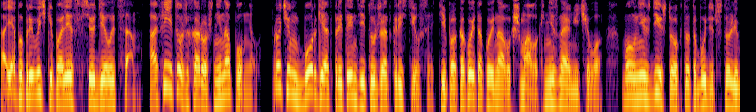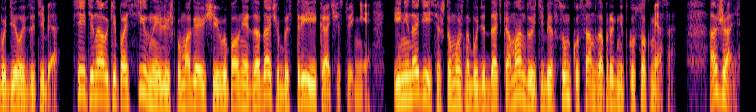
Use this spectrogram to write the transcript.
а я по привычке полез все делать сам. А фей тоже хорош, не напомнил. Впрочем, Борги от претензий тут же открестился. Типа, какой такой навык-шмавок, не знаю ничего. Мол, не жди, что кто-то будет что-либо делать за тебя. Все эти навыки пассивные, лишь помогающие выполнять задачу быстрее и качественнее. И не надейся, что можно будет дать команду, и тебе в сумку сам запрыгнет кусок мяса. А жаль.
